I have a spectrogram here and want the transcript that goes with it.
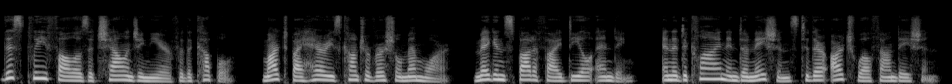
This plea follows a challenging year for the couple, marked by Harry's controversial memoir, Meghan's Spotify deal ending, and a decline in donations to their Archewell Foundation.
